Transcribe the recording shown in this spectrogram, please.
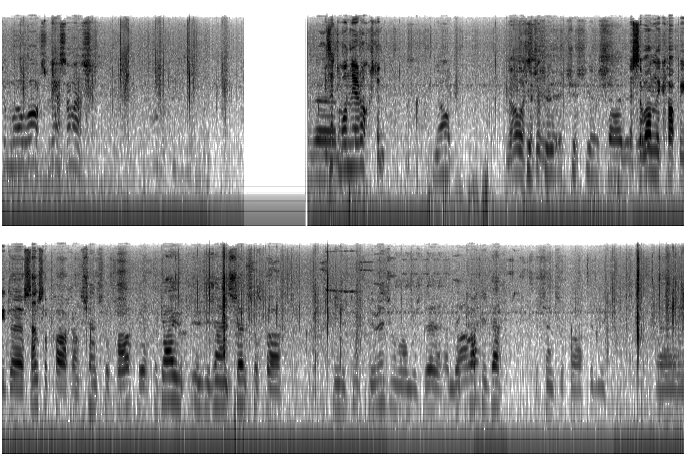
Some more walks for the SMS. Is that the one near Oxton? No, No, it's it's, just, the, the, it's just the other side. of it's the one they copied uh, Central Park on. Central Park. Yeah. The guy who, who designed Central Park, he the, the original one was there, and they All right. copied that to Central Park, didn't they? Um,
